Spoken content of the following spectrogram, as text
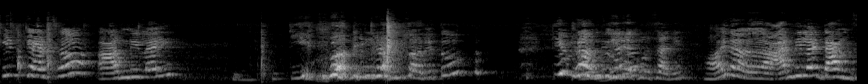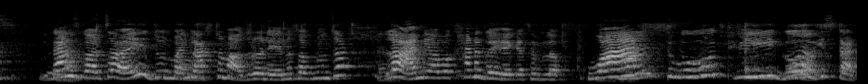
किटक्याट छ हार्नेलाई के डान्स अरे तँ। के डान्स होइन हार्नेलाई डान्स। डान्स गर्छ है जुन भने लास्टमा हजुरहरूले हेर्न सक्नुहुन्छ। ल हामी अब खाना गइरहेका छौँ। ल one two three go start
